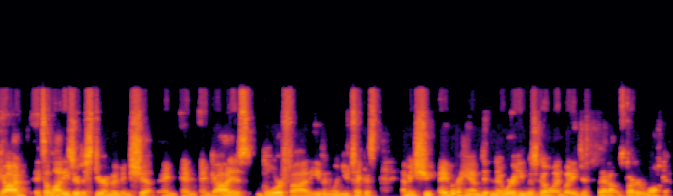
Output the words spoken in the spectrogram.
God, it's a lot easier to steer a moving ship, and and and God is glorified even when you take us. I mean, shoot, Abraham didn't know where he was going, but he just set out and started walking.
